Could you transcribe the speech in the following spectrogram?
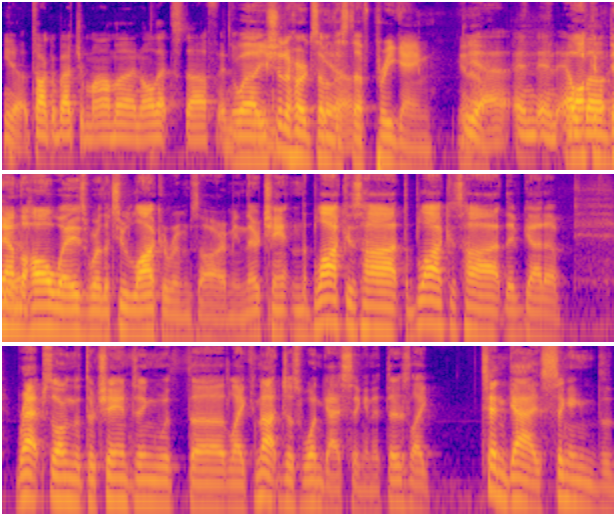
you know talk about your mama and all that stuff. And well, you should have heard some of know. the stuff pregame. You know, yeah, and and elbow, walking down you know. the hallways where the two locker rooms are. I mean, they're chanting, "The block is hot. The block is hot." They've got a rap song that they're chanting with uh, like not just one guy singing it. There's like ten guys singing the,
